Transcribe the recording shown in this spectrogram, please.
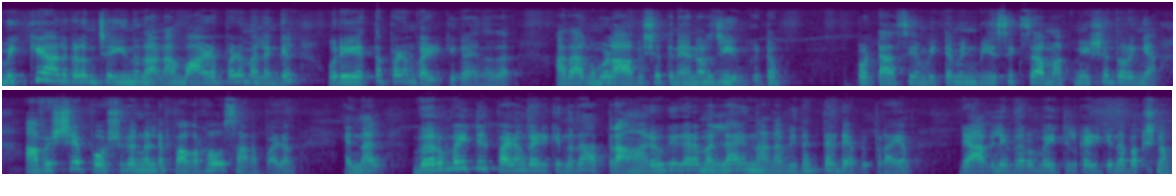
മിക്ക ആളുകളും ചെയ്യുന്നതാണ് വാഴപ്പഴം അല്ലെങ്കിൽ ഒരു ഏത്തപ്പഴം കഴിക്കുക എന്നത്. അതാകുമ്പോൾ ആവശ്യത്തിന് എനർജിയും കിട്ടും. Potassium vitamin B six magnesium തുടങ്ങിയ അവശ്യ പോഷകങ്ങളുടെ പവർ ഹൗസാണ് പഴം. എന്നാൽ വെറും വയറ്റിൽ പഴം കഴിക്കുന്നത് അത്ര ആരോഗ്യകരമല്ല എന്നാണ് വിദഗ്ധരുടെ അഭിപ്രായം. രാവിലെ വെറും വയറ്റിൽ കഴിക്കുന്ന ഭക്ഷണം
